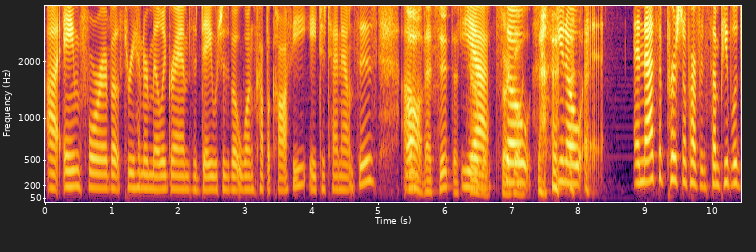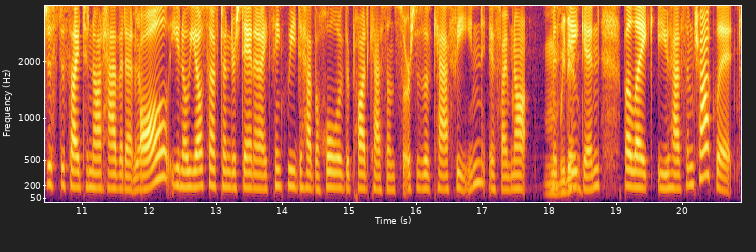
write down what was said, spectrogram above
uh, aim for about 300 milligrams a day, which is about one cup of coffee, eight to 10 ounces. oh, that's it. That's Yeah. Sorry, so, you know, and that's a personal preference. Some people just decide to not have it at Yep. all. You know, you also have to understand, and I think we'd have a whole other podcast on sources of caffeine, if I'm not. Mistaken. But like, you have some chocolate,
